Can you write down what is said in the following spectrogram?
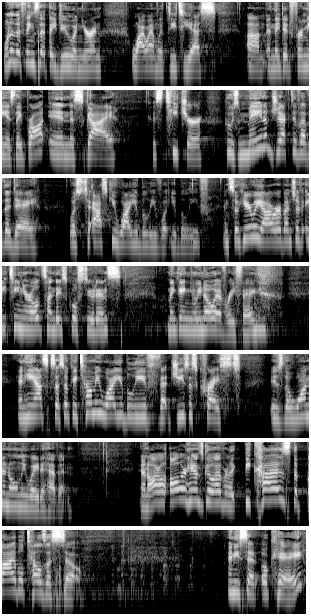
One of the things that they do when you're in YWAM with DTS, um, and they did for me, is they brought in this guy, this teacher, whose main objective of the day was to ask you why you believe what you believe. And so here we are, we're a bunch of 18 year old Sunday school students thinking we know everything. And he asks us, okay, tell me why you believe that Jesus Christ is the one and only way to heaven. And all, all our hands go up, and we're like, because the Bible tells us so. and he said, okay,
